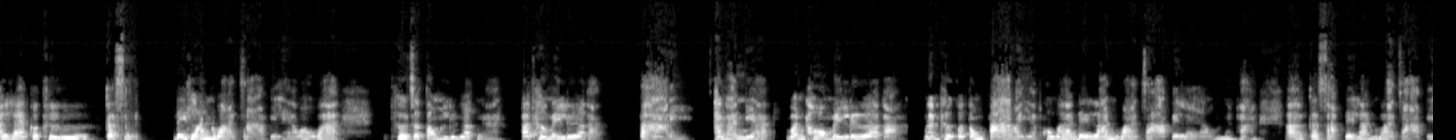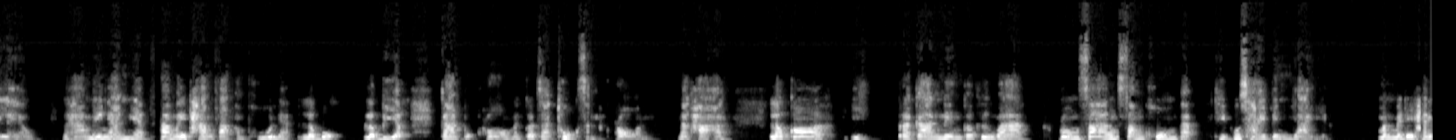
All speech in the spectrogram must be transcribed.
อันแรกก็คือกษัตริย์ได้ลั่นวาจาไปแล้วว่า เธอจะต้องเลือกนะถ้าเธอไม่เลือกอะ ตายฉะนั้นเนี่ยวันทองไม่เลือกอะนั้นเธอก็ต้องตายอะเพราะว่าได้ลั่นวาจาไปแล้วนะคะะกษัตริย์ได้ลั่นวาจาไปแล้ว นะคะไม่งั้นเนี่ยถ้าไม่ทำตามคำพูดเนี่ยระบบระเบียบการปกครองมันก็จะถูกสั่นคลอนนะคะ แล้วก็อีกประการหนึ่งก็คือว่าโครงสร้างสังคมแบบที่ผู้ชายเป็นใหญ่ มันไม่ได้ให้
